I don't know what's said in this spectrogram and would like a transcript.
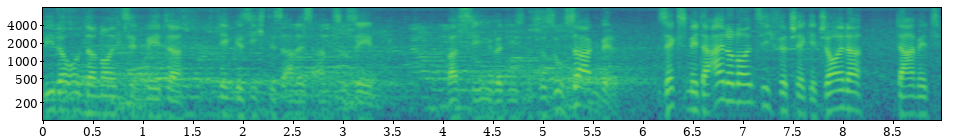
wieder unter 19 Meter. Dem Gesicht ist alles anzusehen, was sie über diesen Versuch sagen will. 6,91 Meter für Jackie Joyner, damit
